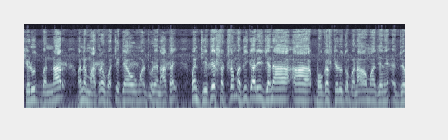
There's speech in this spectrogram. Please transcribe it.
ખેડૂત બનનાર અને માત્ર વચેટિયાઓમાં જોડે ના થાય. પણ જે તે સક્ષમ અધિકારી જેના આ બોગસ ખેડૂતો બનાવવામાં જેને, જે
